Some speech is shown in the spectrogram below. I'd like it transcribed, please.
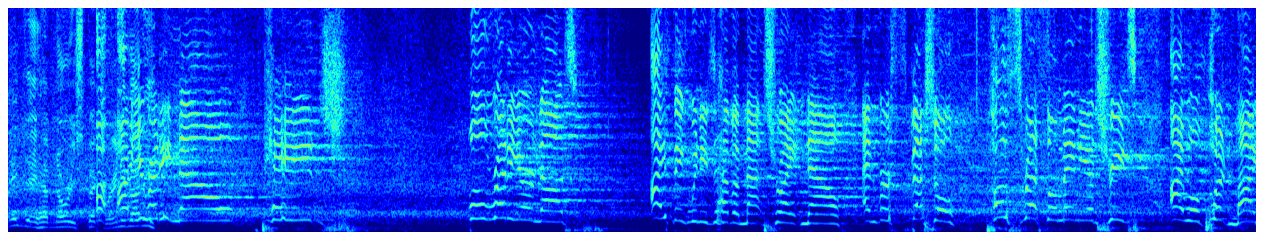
AJ have no respect for anybody? Are you ready now, Paige? Well, ready or not, I think we need to have a match right now. And for special post WrestleMania treat, I will put my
